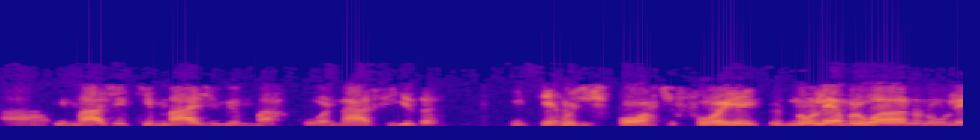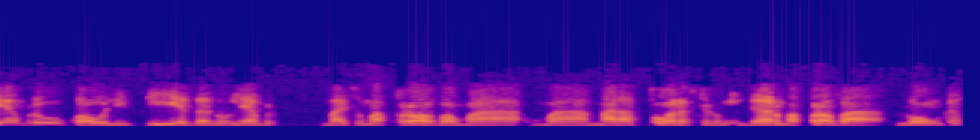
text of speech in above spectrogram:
a imagem que mais me marcou na vida em termos de esporte foi, não lembro o ano, não lembro qual Olimpíada, não lembro, mas uma prova, uma, uma maratona, se não me engano, uma prova longa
